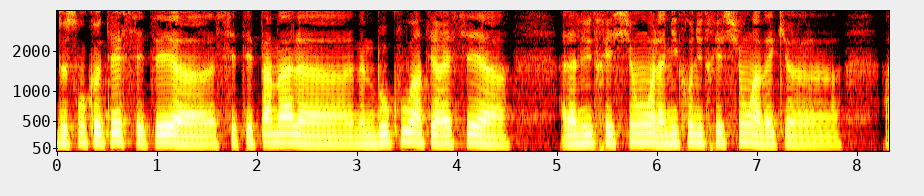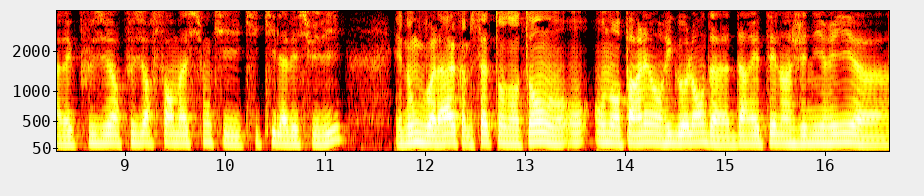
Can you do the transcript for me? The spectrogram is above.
de son côté, c'était euh, c'était pas mal, euh, même beaucoup intéressé à à la nutrition, à la micronutrition avec, euh, avec plusieurs, plusieurs formations qu'il qui, qu'il avait suivies. Et donc voilà, comme ça de temps en temps, on, on en parlait en rigolant d'a- d'arrêter l'ingénierie euh,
